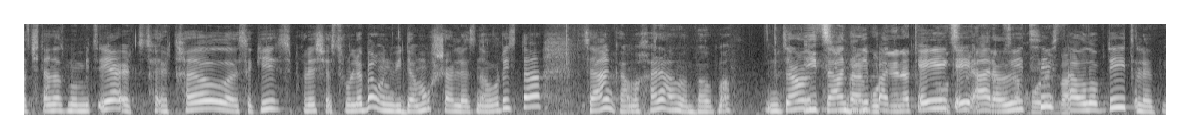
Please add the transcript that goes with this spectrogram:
ელჩიტანად მომიწია ერთ ერთხელ ესე იგი სიმღერის შესრულება უნვიდამუ შალაზნაურის და ძალიან გამახარა ამ ამბავმა. ძალიან ძალიან დიდი თუ კი, კი, არა, ვიცი, სწავლობდი წლები.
